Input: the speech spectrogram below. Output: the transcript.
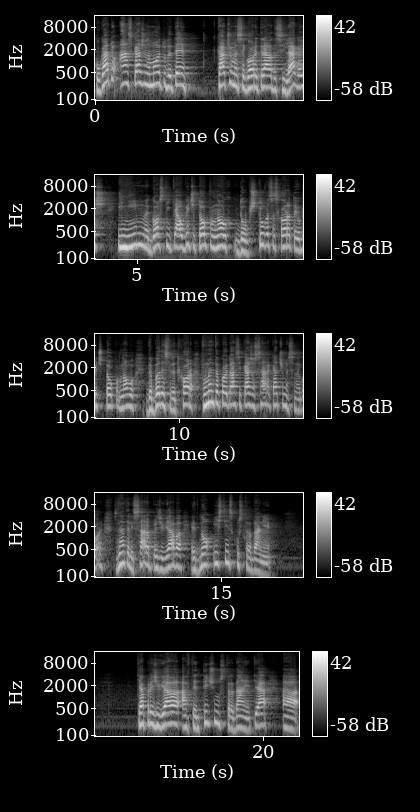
когато аз кажа на моето дете, качваме се горе, трябва да си лягаш, и ние имаме гости и тя обича толкова много да общува с хората и обича толкова много да бъде сред хора. В момента, в който аз си кажа, Сара, качваме се нагоре. Знаете ли, Сара преживява едно истинско страдание. Тя преживява автентично страдание. Тя а,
